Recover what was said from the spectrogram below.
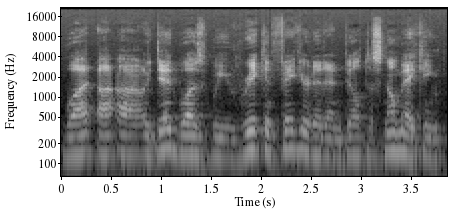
what uh, uh, we did was we reconfigured it and built a snowmaking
